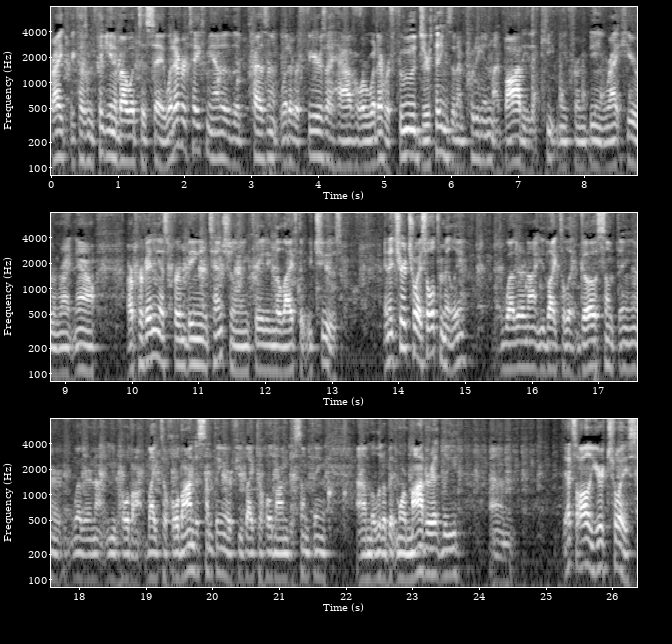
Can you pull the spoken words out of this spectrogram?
right? Because I'm thinking about what to say. Whatever takes me out of the present, whatever fears I have, or whatever foods or things that I'm putting in my body that keep me from being right here and right now, are preventing us from being intentional in creating the life that we choose. And it's your choice ultimately whether or not you'd like to let go of something or whether or not you'd hold on like to hold on to something or if you'd like to hold on to something um, a little bit more moderately um, that's all your choice.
